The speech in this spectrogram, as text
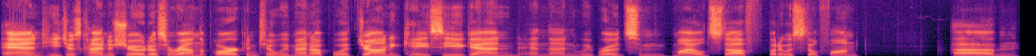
and he just kind of showed us around the park until we met up with John and Casey again, and then we rode some mild stuff, but it was still fun. Um,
